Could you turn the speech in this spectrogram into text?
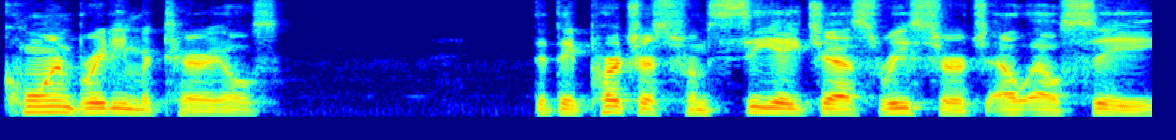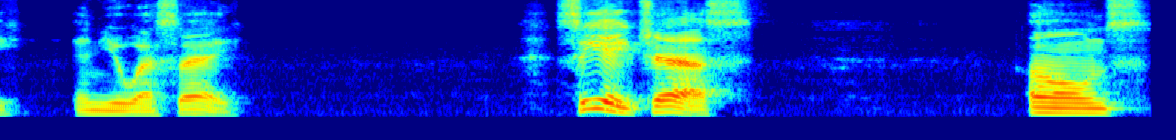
corn breeding materials that they purchase from CHS Research LLC in USA. CHS owns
